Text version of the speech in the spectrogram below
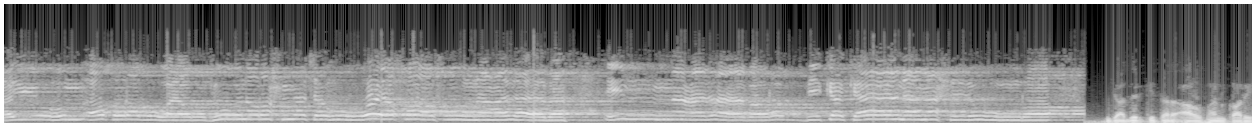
الذين يدعون يبتغون إلى ربهم الوسيلة أيهم أقرب أيهم أقرب ويرجون رحمته ويخافون عذابه إن عذاب ربك كان محذورا যাদেরকে তারা আহ্বান করে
